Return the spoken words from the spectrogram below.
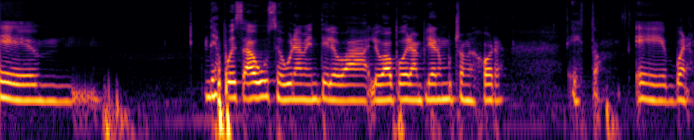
Em, después AU seguramente lo va, lo va a poder ampliar mucho mejor esto. Eh, bueno,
